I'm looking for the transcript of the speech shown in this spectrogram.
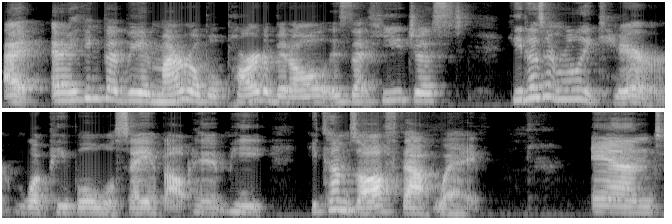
I and I think that the admirable part of it all is that he just he doesn't really care what people will say about him. He he comes off that way. And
